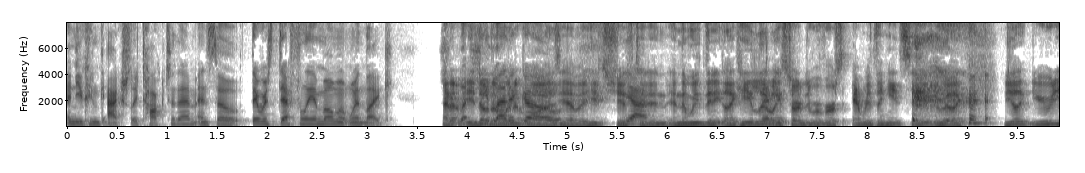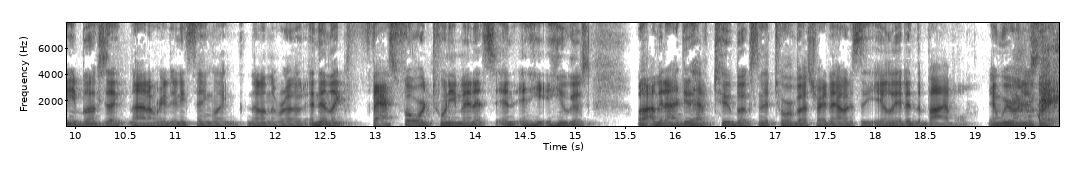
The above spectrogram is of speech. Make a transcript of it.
And you can actually talk to them. And so there was definitely a moment when like I he don't, you don't know when it it, was, yeah, but he shifted, Yeah. and, and then we then he, like he literally he- started to reverse everything he'd said. We were like, "You like you read any books?" He's like, "No, I don't read anything. Like not on the road." And then like fast forward twenty minutes, and, and he he goes, "Well, I mean, I do have two books in the tour bus right now, and it's the Iliad and the Bible." And we were just like,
